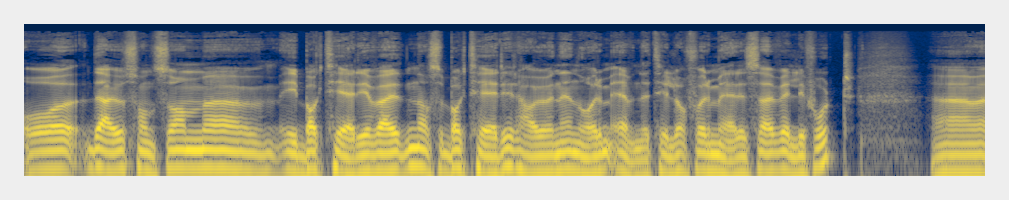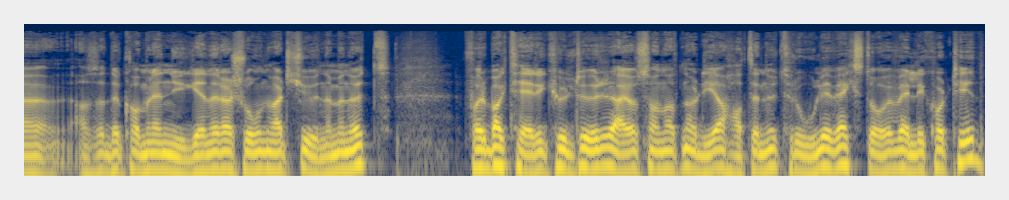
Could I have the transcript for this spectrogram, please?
og det er jo sånn som uh, i bakterieverden, altså bakterier har jo en enorm evne til å formere seg veldig fort. Uh, altså Det kommer en ny generasjon hvert 20. minutt. For bakteriekulturer er jo sånn at når de har hatt en utrolig vekst over veldig kort tid,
